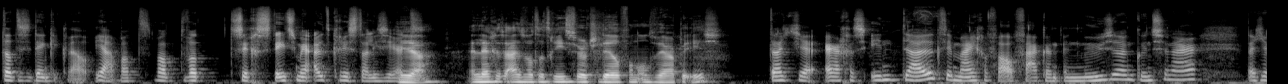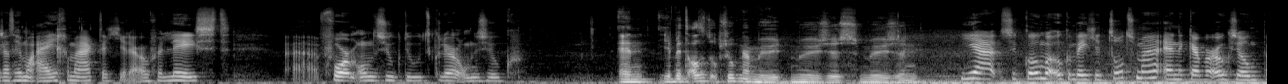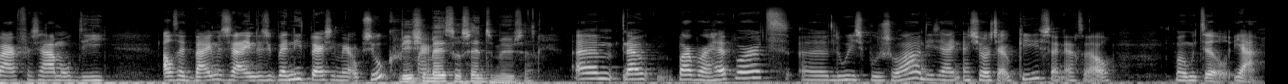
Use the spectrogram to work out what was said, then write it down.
Dat is denk ik wel, ja, wat, wat, wat zich steeds meer uitkristalliseert. Ja. En leg eens uit wat het researchdeel van ontwerpen is. Dat je ergens induikt, in mijn geval vaak een, een muze, een kunstenaar, dat je dat helemaal eigen maakt, dat je daarover leest, eh, vormonderzoek doet, kleuronderzoek. En je bent altijd op zoek naar mu muzes, muzen. Ja, ze komen ook een beetje tot me en ik heb er ook zo'n paar verzameld die altijd bij me zijn, dus ik ben niet per se meer op zoek. Wie is je meest recente muze? Ehm, nou, Barbara Hepworth, eh, Louise Bourgeois, die zijn, en Georgia O'Keeffe zijn echt wel momenteel, ja,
